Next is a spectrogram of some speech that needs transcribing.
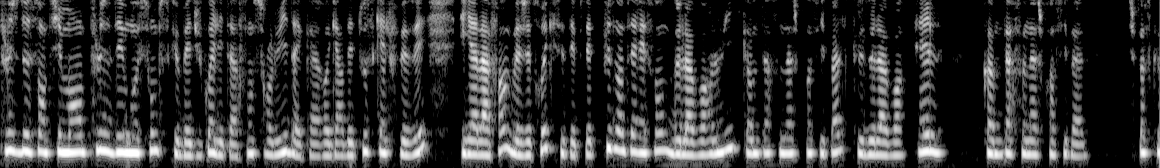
plus de sentiments, plus d'émotions, parce que bah, du coup, elle était à fond sur lui, donc elle regardait tout ce qu'elle faisait. Et à la fin, bah, j'ai trouvé que c'était peut-être plus intéressant de l'avoir lui comme personnage principal que de l'avoir elle comme personnage principal. Je sais pas ce que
